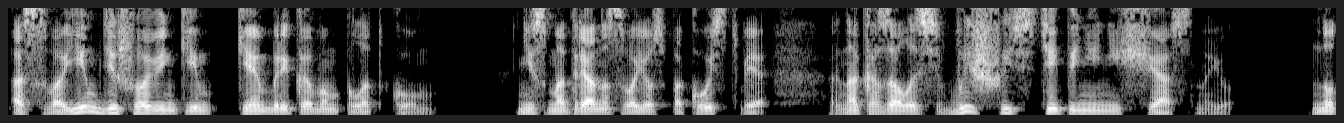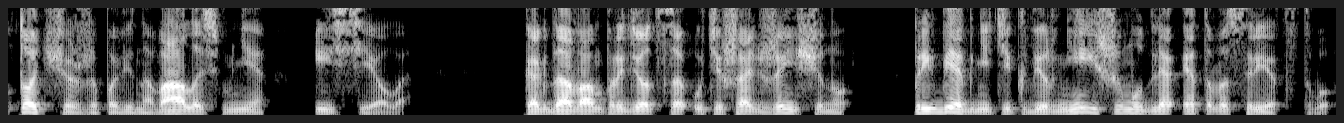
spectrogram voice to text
а своим дешевеньким кембриковым платком. Несмотря на свое спокойствие, она казалась в высшей степени несчастную, но тотчас же повиновалась мне и села. Когда вам придется утешать женщину, прибегните к вернейшему для этого средству,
